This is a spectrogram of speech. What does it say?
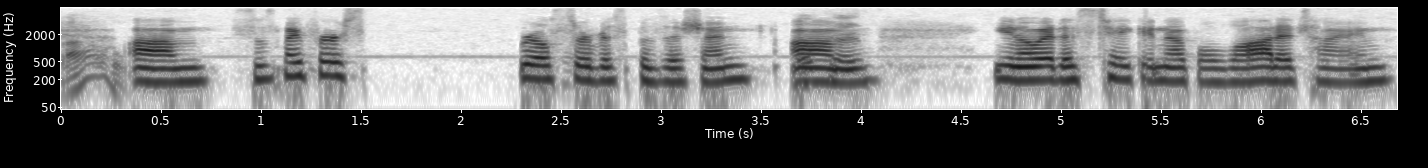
Wow. Um, this is my first real service position. Um, Okay. you know, it has taken up a lot of time.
